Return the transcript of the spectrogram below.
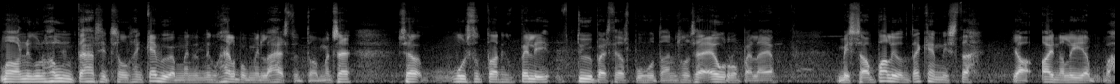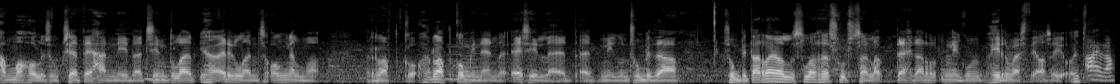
mä oon niin halunnut tehdä siitä sellaisen kevyemmän, niin kuin helpommin lähestyttävämmän. Se, se muistuttaa niin pelityypeistä, jos puhutaan, niin sellaisia europelejä, missä on paljon tekemistä ja aina liian vähän mahdollisuuksia tehdä niitä. Et siinä tulee ihan erilainen ongelma ratko, ratkominen esille, että et, niin sun pitää sun pitää rajallisilla resursseilla tehdä niin kuin hirveästi asioita. Aivan.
